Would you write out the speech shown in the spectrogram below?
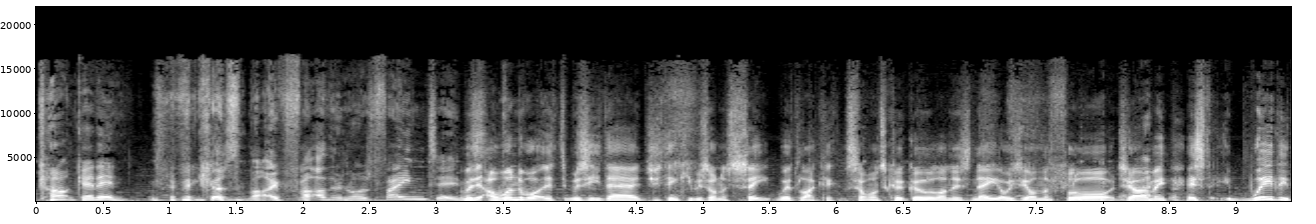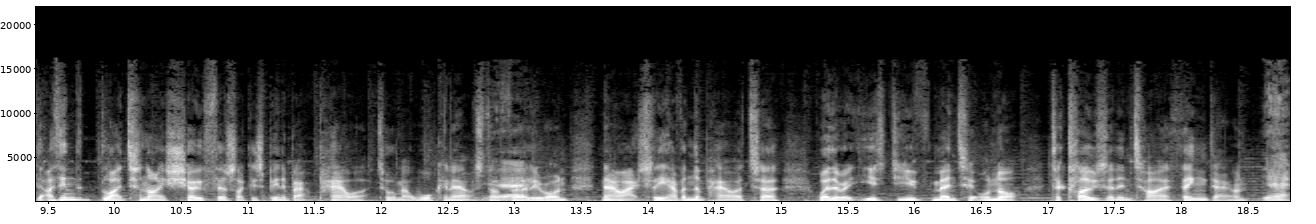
can't get in because my father-in-law's fainted. Was it, I wonder what it, was he there? Do you think he was on a seat with like a, someone's cagoule on his knee, or was he on the floor? Do you know what I mean? It's weirdly. I think that, like tonight's show feels like it's been about power. Talking about walking out stuff Yeah. earlier on. Now actually having the power to whether it, you, you've meant it or not to close an entire thing down. Yeah.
